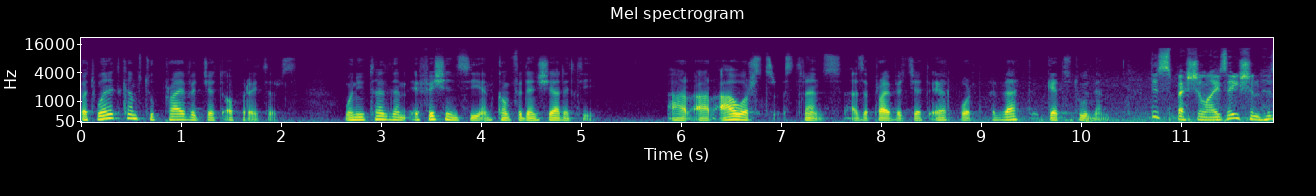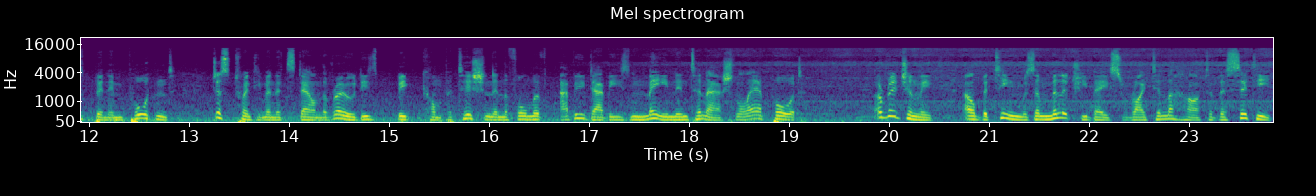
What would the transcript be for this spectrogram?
But when it comes to private jet operators, when you tell them efficiency and confidentiality, are, are our st- strengths as a private jet airport. That gets to them. This specialisation has been important. Just 20 minutes down the road is big competition in the form of Abu Dhabi's main international airport. Originally, Al was a military base right in the heart of the city.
